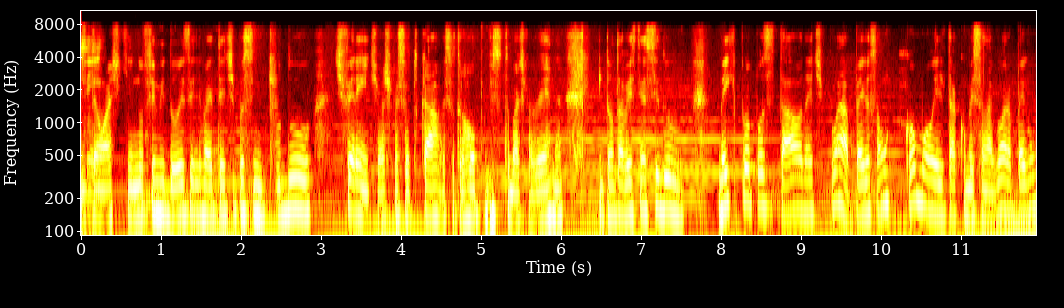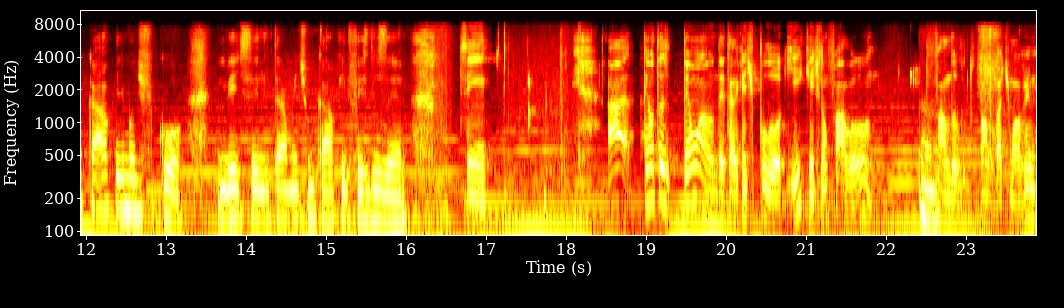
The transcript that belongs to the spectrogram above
Então acho que no filme 2 ele vai ter, tipo assim, tudo diferente. Eu acho que vai ser outro carro, vai ser outra roupa, vai ser outra Batcaverna. Então talvez tenha sido meio que proposital, né? Tipo, ah, pega só um. Como ele tá começando agora, pega um carro que ele modificou, em vez de ser literalmente um carro que ele fez do zero. Sim. Ah, tem, outra, tem um detalhe que a gente pulou aqui, que a gente não falou, Ah. falando, do- falando do Batmóvel,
